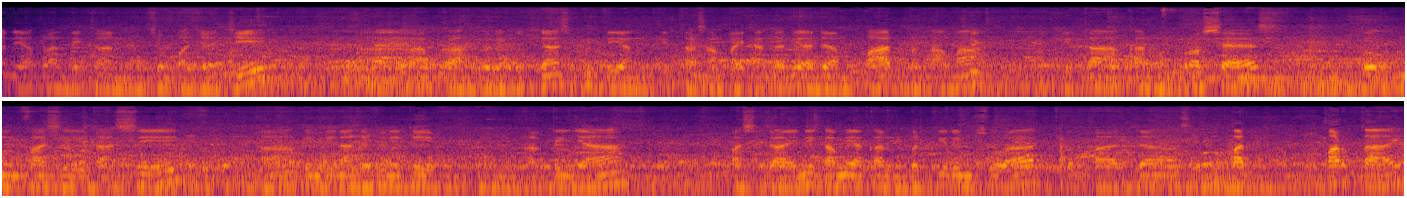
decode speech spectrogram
Pertemuan ya pelantikan Sumpah Janji eh, langkah berikutnya seperti yang kita sampaikan tadi ada empat. Pertama kita akan memproses untuk memfasilitasi eh, pimpinan definitif. Artinya pasca ini kami akan berkirim surat kepada empat partai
